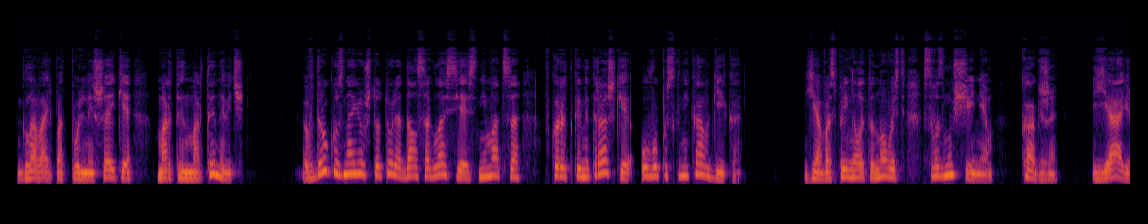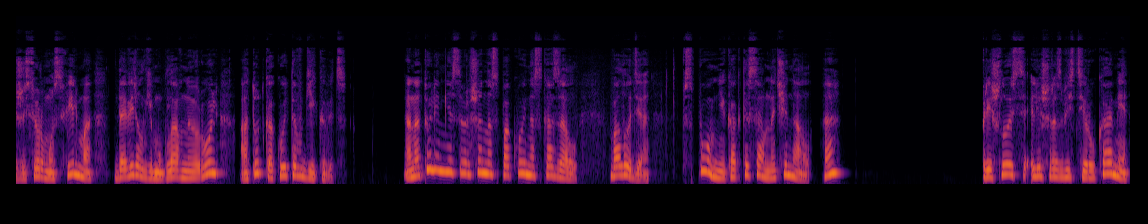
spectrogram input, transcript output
главарь подпольной шайки Мартын Мартынович, вдруг узнаю, что Толя дал согласие сниматься в короткометражке у выпускника в ГИКа. Я воспринял эту новость с возмущением. Как же? Я, режиссер Мосфильма, доверил ему главную роль, а тут какой-то вгиковец. Анатолий мне совершенно спокойно сказал, «Володя, вспомни, как ты сам начинал, а? Пришлось лишь развести руками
